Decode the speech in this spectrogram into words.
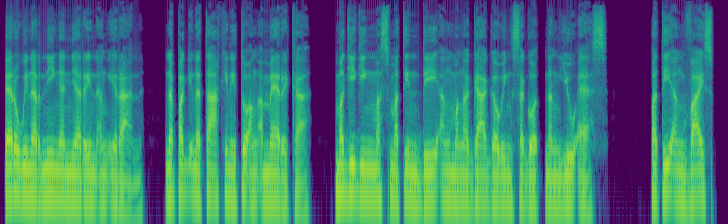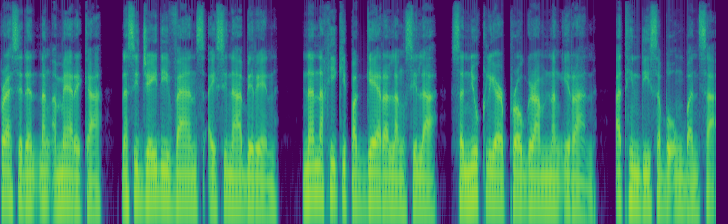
Pero winarningan niya rin ang Iran na pag inatake nito ang Amerika, magiging mas matindi ang mga gagawing sagot ng US. Pati ang Vice President ng Amerika na si J.D. Vance ay sinabi rin na nakikipaggera lang sila sa nuclear program ng Iran at hindi sa buong bansa.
